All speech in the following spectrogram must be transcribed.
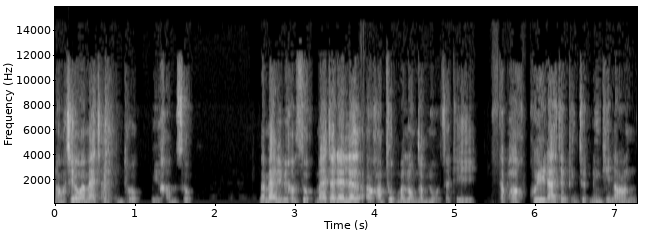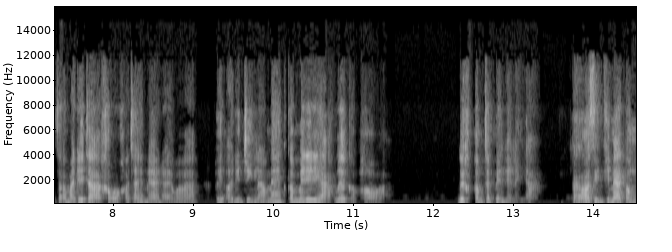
น้องเชื่อว่าแม่จะหายเป็นทุกข์มีความสุข แล้วแม่ไม่มีความสุขแม่จะได้เลิกเอาความทุกข์มาลงกับหนูสักทีแต่พอคุยได้จนถึงจุดหนึ่งที่น้องสามารถที่จะเข้าอกเข้าใจแม่ได้ว่าเฮ้ยเอาจริง ๆ แล้วแม่ก็ไม่ได้อยากเลิกกับพ่ออะด้วยความจำเป็นหลายๆอย่างแต่ว่าสิ่งที่แม่ต้อง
